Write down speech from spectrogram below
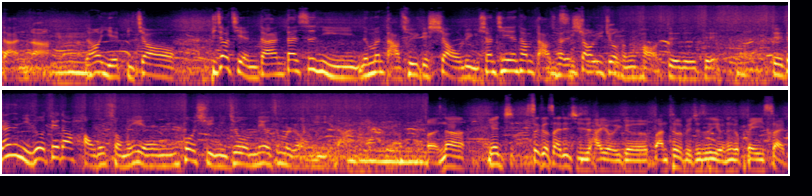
单的，然后也比较比较简单，但是你能不能打出一个效率？像今天他们打出来的效率就很好，对对对，对，但是你如果对到好的守门员，或许你就没有这么容易了。对。呃，那因为这个赛季其实还有一个蛮特别，就是有那个杯赛的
